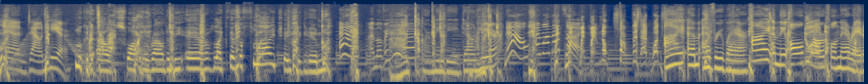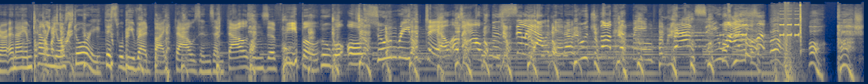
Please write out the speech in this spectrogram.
and down here. Look at Alf swatting around in the air like there's a fly chasing him. And eh, I'm over here, or maybe down here. Now I'm on that side. Wait, wait, no, stop this at once! I am everywhere. I am the all powerful narrator, and I am telling your story. This will be read by thousands and thousands of people who will all soon read the tale of Alf, the silly alligator who thought that being fancy was. Ah. Oh, gosh,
